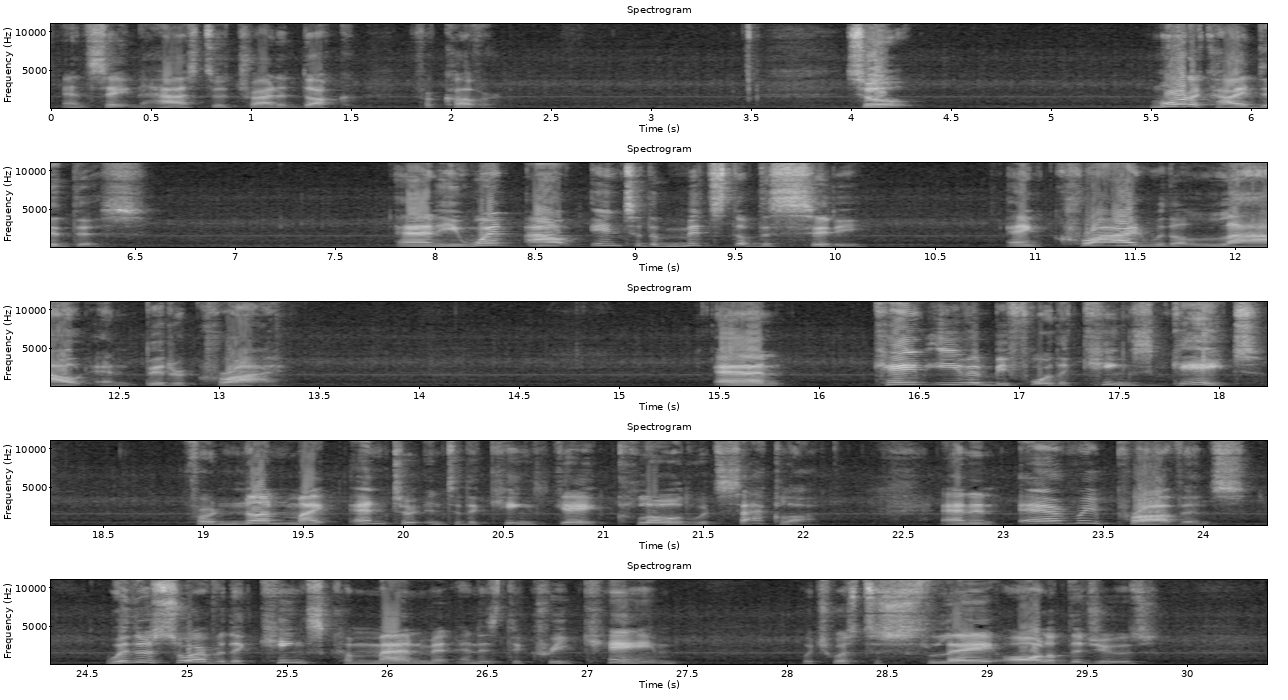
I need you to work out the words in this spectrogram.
And Satan has to try to duck for cover. So Mordecai did this. And he went out into the midst of the city and cried with a loud and bitter cry. And came even before the king's gate, for none might enter into the king's gate clothed with sackcloth. And in every province, whithersoever the king's commandment and his decree came, which was to slay all of the Jews,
